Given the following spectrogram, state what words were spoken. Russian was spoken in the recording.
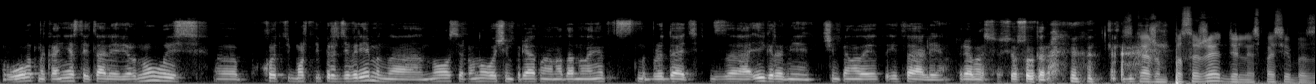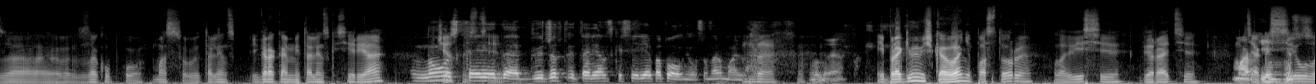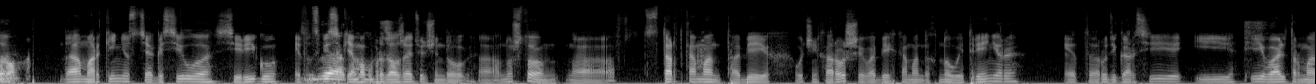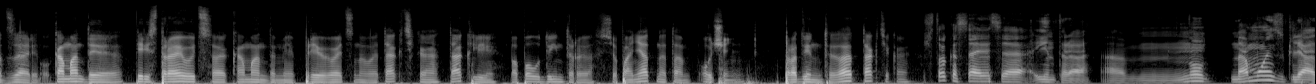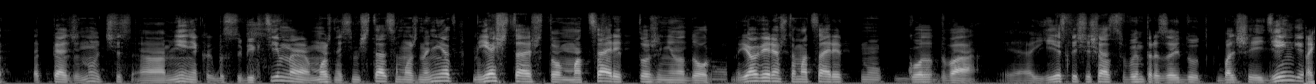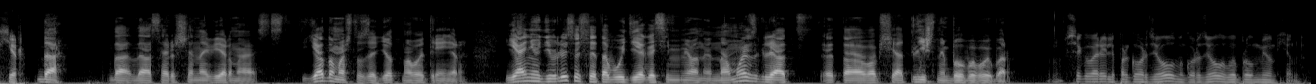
вот, наконец-то Италия вернулась, Э, хоть, может, и преждевременно, но все равно очень приятно на данный момент наблюдать за играми чемпионата Ит- Италии. Прямо все, супер. Скажем, ПСЖ отдельное спасибо за э, закупку массовую итальянск... игроками итальянской серии А. Ну, частности. скорее, да, бюджет итальянской серии пополнился нормально. Да. Ну да. Ибрагимович, Кавани, Пасторы, Лавеси, Верати, Маркиньос, Силва. Да, Маркиниус, Тиаго Силва, Сиригу. Этот Да, список я там могу продолжать очень долго. А, ну что, а, старт команд обеих очень хороший. В обеих командах новые тренеры. Это Руди Гарсия и, и Вальтер Мадзари. Команды перестраиваются, командами прививается новая тактика. Так ли? По поводу Интера все понятно, там очень продвинутая да, тактика. Что касается Интера, эм, ну, на мой взгляд, опять же, ну, чис- э, мнение как бы субъективное, можно с ним считаться, можно нет. Но я считаю, что Мацари тоже ненадолго. Но Я уверен, что Мацари, ну, год-два. Э, Если сейчас в Интер зайдут большие деньги, Тахир. Да, да, да, совершенно верно. Я думаю, что зайдет новый тренер. Я не удивлюсь, если это будет Диего Симеоне. На мой взгляд, это вообще отличный был бы выбор. Все говорили про Гвардиолу, но Гвардиола выбрал Мюнхен.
